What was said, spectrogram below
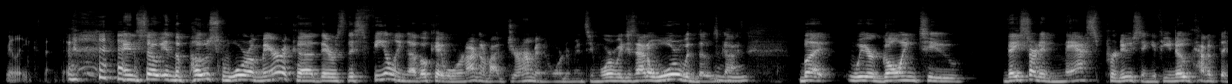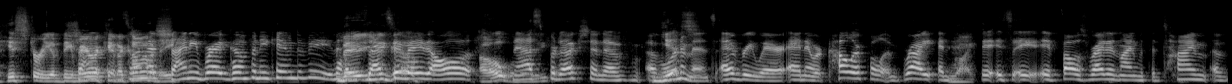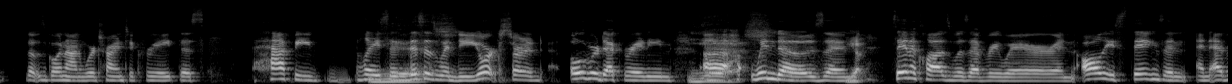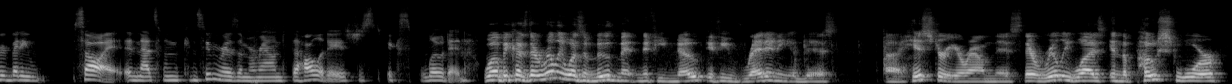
really expensive. and so in the post-war America, there's this feeling of okay, well, we're not going to buy German ornaments anymore. We just had a war with those guys, Mm-hmm. but we are going to. They started mass producing. If you know kind of the history of the American That's when economy, the Shiny Brite Company came to be. That's, There you that's who go. made all oh, mass there you go. production of, of Yes. ornaments everywhere, and they were colorful and bright, and Right. it- it's it, falls right in line with the time of that was going on. We're trying to create this happy place, and this is when New York started over decorating uh, windows, and Yep. Santa Claus was everywhere, and all these things, and and everybody saw it, and that's when consumerism around the holidays just exploded. Well, because there really was a movement, and if you know, if you've read any of this uh, history around this, there really was in the post-war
